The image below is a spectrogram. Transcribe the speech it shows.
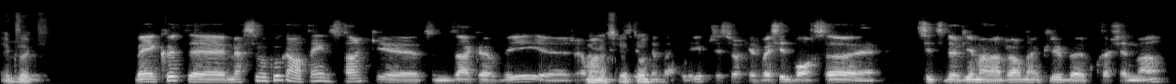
Exact. Ben écoute, euh, merci beaucoup Quentin du temps que tu nous as accordé. Euh, j'ai vraiment merci de te parler. C'est sûr que je vais essayer de voir ça euh, si tu deviens manager d'un club prochainement.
